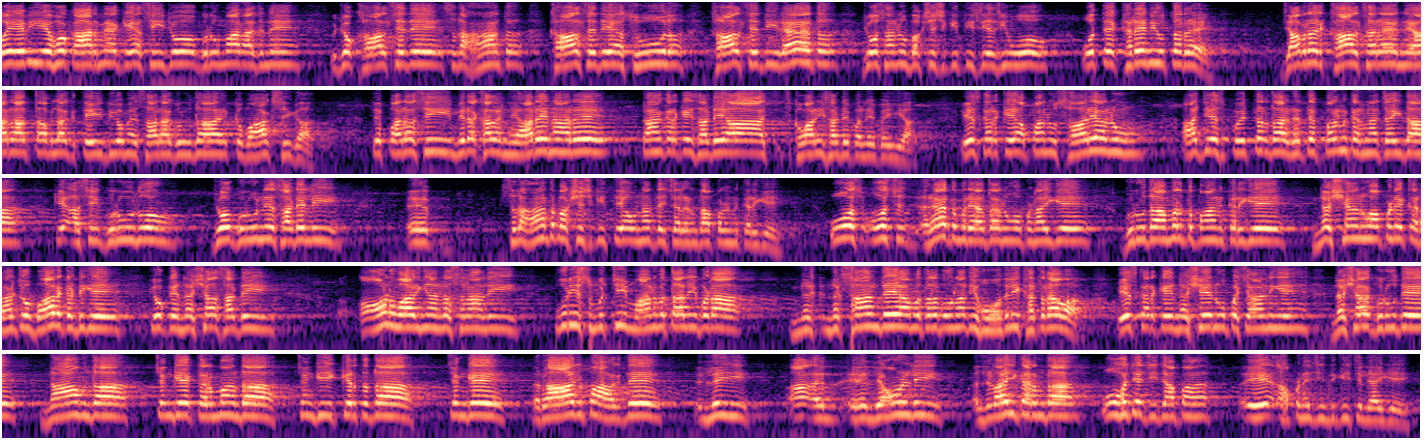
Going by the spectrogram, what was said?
ਉਹ ਇਹ ਵੀ ਇਹੋ ਕਾਰਨ ਹੈ ਕਿ ਅਸੀਂ ਜੋ ਗੁਰੂ ਮਹਾਰਾਜ ਨੇ ਜੋ ਖਾਲਸੇ ਦੇ ਸਿਧਾਂਤ, ਖਾਲਸੇ ਦੇ ਅਸੂਲ, ਖਾਲਸੇ ਦੀ ਰਹਿਤ ਜੋ ਸਾਨੂੰ ਬਖਸ਼ਿਸ਼ ਕੀਤੀ ਸੀ, ਅਸੀਂ ਉਹ ਉਤੇ ਖਰੇ ਨਹੀਂ ਉਤਰ ਰਹੇ। ਜਬਰਜ ਖਾਲਸਾ ਰਹਿ, ਨਿਆਰਾ ਤਬ ਲਗ ਤੇਜ ਦਿਓ, ਮੈਂ ਸਾਰਾ ਗੁਰੂ ਦਾ ਇੱਕ ਵਾਕ ਸੀਗਾ। ਤੇ ਪਰ ਅਸੀਂ ਮੇਰਾ ਖਿਆਲ ਨਿਆਰੇ ਨਾ ਰਹੇ, ਤਾਂ ਕਰਕੇ ਸਾਡੇ ਆ ਖੁਆਰੀ ਸਾਡੇ ਪੱਲੇ ਪਈ ਆ। ਇਸ ਕਰਕੇ ਆਪਾਂ ਨੂੰ ਸਾਰਿਆਂ ਨੂੰ ਅੱਜ ਇਸ ਪਵਿੱਤਰ ਦਾੜੇ ਤੇ ਪਰਨ ਕਰਨਾ ਚਾਹੀਦਾ। ਕਿ ਅਸੀਂ ਗੁਰੂ ਤੋਂ, ਜੋ ਗੁਰੂ ਨੇ ਸਾਡੇ ਲਈ ਸਿਧਾਂਤ ਬਖਸ਼ਿਸ਼ ਕੀਤੇ ਆ, ਉਹਨਾਂ ਤੇ ਚੱਲਣ ਦਾ ਪਰਨ ਕਰੀਏ। ਉਸ ਉਸ ਰਹਿਤ ਮਰਿਆਦਾ ਨੂੰ ਅਪਣਾਈਏ, ਗੁਰੂ ਦਾ ਅੰਮ੍ਰਿਤ ਪਾਨ ਕਰੀਏ, ਨਸ਼ਿਆਂ ਨੂੰ ਆਪਣੇ ਘਰਾਂ ਚੋਂ ਬਾਹਰ ਕੱਢੀਏ, ਕਿਉਂਕਿ ਨਸ਼ਾ ਸਾਡੀ ਆਉਣ ਵਾਲੀਆਂ ਨਸਲਾਂ ਲਈ, ਪੂਰੀ ਸਮੁੱਚੀ ਮਾਨਵਤਾ ਲਈ ਬੜਾ ਨੁਕ- ਨੁਕਸਾਨਦੇਹ ਆ, ਮਤਲਬ ਉਹਨਾਂ ਦੀ ਹੋਂਦ ਲਈ ਖਤਰਾ ਵਾ। ਇਸ ਕਰਕੇ ਨਸ਼ੇ ਨੂੰ ਪਛਾਣੀਏ, ਨਸ਼ਾ ਗੁਰੂ ਦੇ ਨਾਮ ਦਾ ਚੰਗੇ ਕਰਮਾਂ ਦਾ, ਚੰਗੀ ਕਿਰਤ ਦਾ, ਚੰਗੇ ਰਾਜ ਭਾਗ ਦੇ ਲਈ ਲਿਆਉਣ ਲਈ, ਲੜਾਈ ਕਰਨ ਦਾ, ਉਹੋ ਜਿਹੀ ਚੀਜ਼ਾਂ ਆਪਾਂ ਇਹ ਆਪਣੇ ਜ਼ਿੰਦਗੀ ਚ ਲਿਆਈਏ।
